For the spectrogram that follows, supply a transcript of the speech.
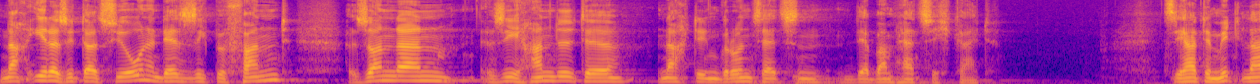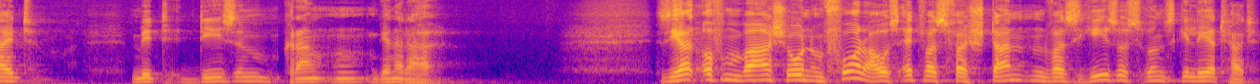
nach ihrer Situation, in der sie sich befand, sondern sie handelte nach den Grundsätzen der Barmherzigkeit. Sie hatte Mitleid mit diesem kranken General. Sie hat offenbar schon im Voraus etwas verstanden, was Jesus uns gelehrt hat.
